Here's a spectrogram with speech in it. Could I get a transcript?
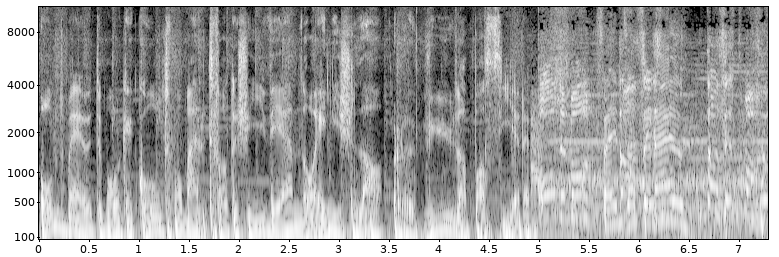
Und wir haben heute Morgen Goldmoment von der Ski-WM noch einmal La Revue passieren. Ohne Mann! Sensationell! Das ist, das ist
